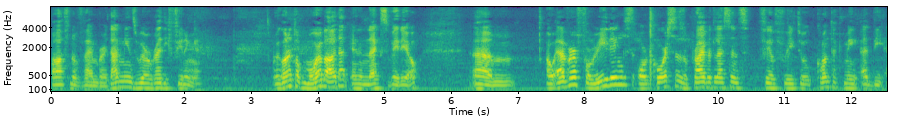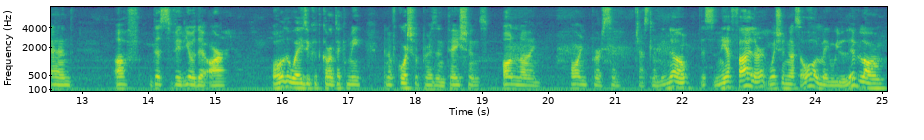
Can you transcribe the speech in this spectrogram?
of November. That means we're already feeling it. We're going to talk more about that in the next video. Um, however, for readings or courses or private lessons, feel free to contact me at the end of this video. There are all the ways you could contact me. And of course for presentations online or in person just let me know. This is Nia Filer wishing us all may we live long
